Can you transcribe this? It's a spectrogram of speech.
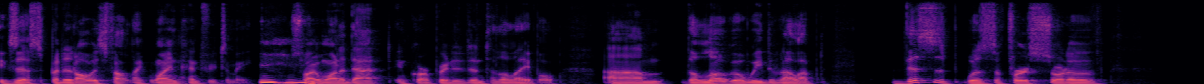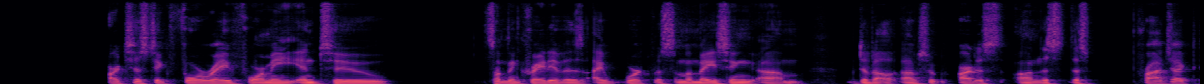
exists." But it always felt like wine country to me. Mhm. So I wanted that incorporated into the label. Um, the logo we developed. This is, was the first sort of artistic foray for me into something creative. Is I worked with some amazing um, develop uh, artists on this this project,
